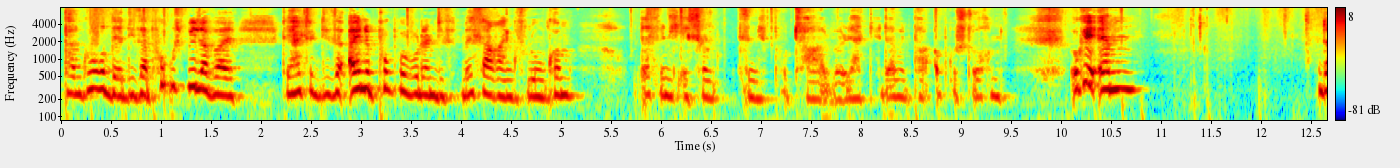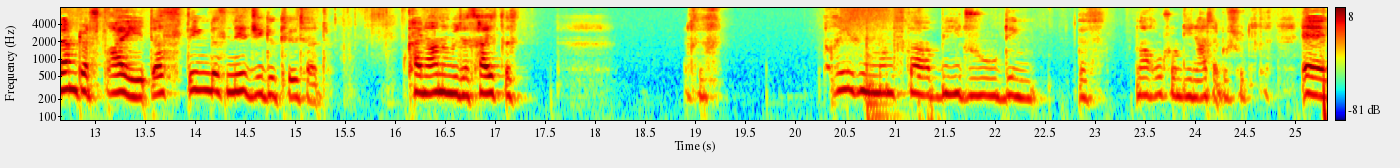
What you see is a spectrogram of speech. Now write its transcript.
Kankuro, der dieser Puppenspieler, weil der hatte diese eine Puppe, wo dann diese Messer reingeflogen kommen. Das finde ich echt schon ziemlich brutal, weil er hat ja damit ein paar abgestochen. Okay, ähm. Dann Platz 3. Das Ding, das Neji gekillt hat. Keine Ahnung, wie das heißt. Das, das Riesenmonster Biju-Ding. Das Naruto und Hinata beschützt hat. Äh,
